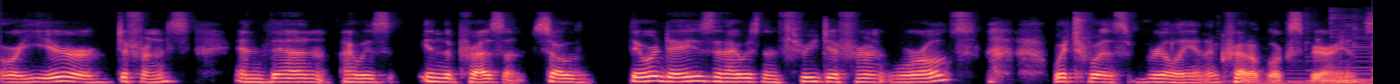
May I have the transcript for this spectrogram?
or a year difference. And then I was in the present. So there were days that I was in three different worlds, which was really an incredible experience.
